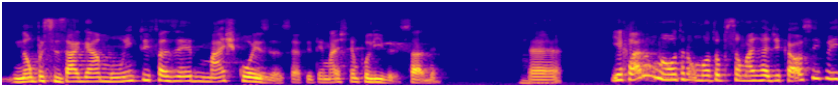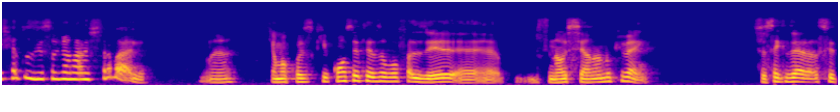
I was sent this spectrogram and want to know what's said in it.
não precisar ganhar muito e fazer mais coisas, certo? E ter mais tempo livre, sabe? Uhum. É, e é claro, uma outra, uma outra opção mais radical é simplesmente reduzir sua jornada de trabalho, né? Que é uma coisa que com certeza eu vou fazer, é, se não esse ano, ano que vem. Se você quiser, você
